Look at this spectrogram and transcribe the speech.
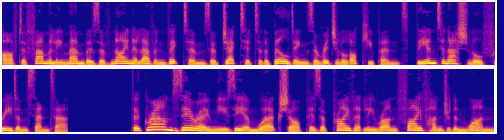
after family members of 9-11 victims objected to the building's original occupant, the International Freedom Center. The Ground Zero Museum Workshop is a privately run 501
